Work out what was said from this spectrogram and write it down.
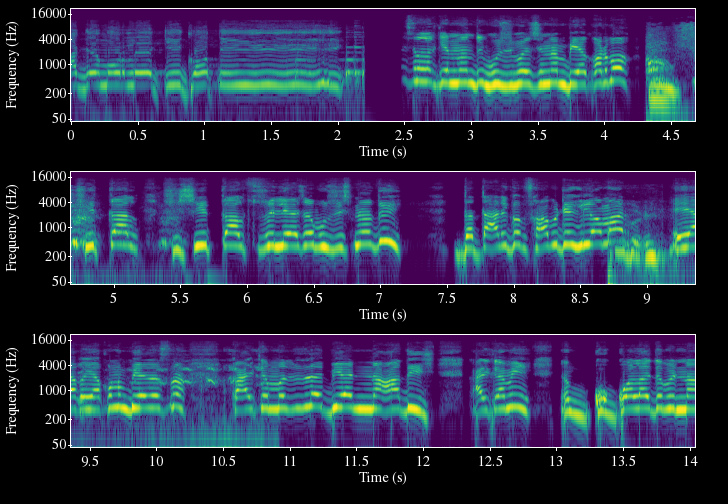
আগে মরলে কি ক্ষতি? শালা কেন তুই বুঝতে পারছিস না বিয়ে করব? শীতকাল শীতকাল চলে আসে বুঝিস না তুই? তারিখ সবই আমার। এই এখনও বিয়ে দিস না। কালকে মধ্যে দিলে বিয়ে না দিস। কালকে আমি গলায় দেবে না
